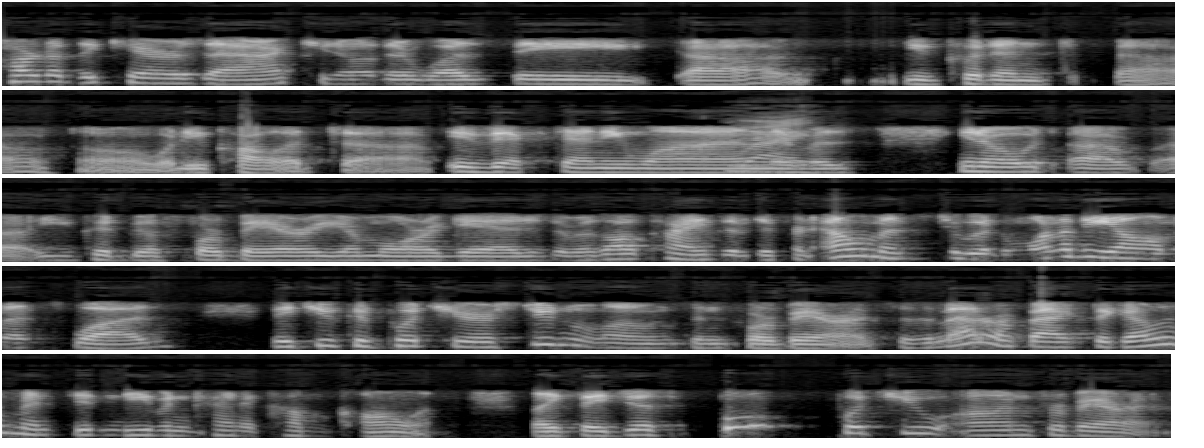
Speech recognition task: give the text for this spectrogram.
part of the CARES Act, you know, there was the uh, you couldn't uh, oh, what do you call it uh, evict anyone. Right. There was you know uh, uh, you could forbear your mortgage. There was all kinds of different elements to it, and one of the elements was that you could put your student loans in forbearance. As a matter of fact, the government didn't even kind of come calling. Like they just boop, put you on forbearance.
